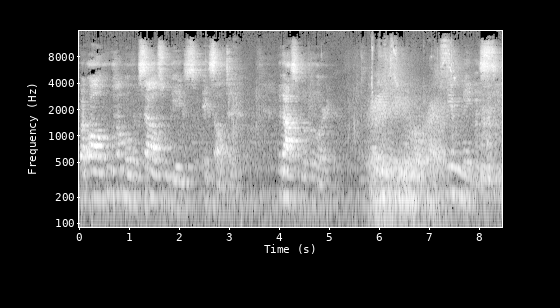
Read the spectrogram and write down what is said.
but all who humble themselves will be ex- exalted. The Gospel of the Lord. Praise to you, Lord Christ. You may be seated.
